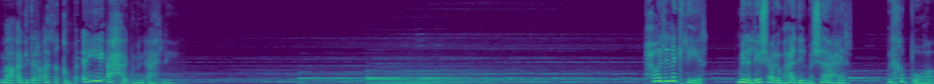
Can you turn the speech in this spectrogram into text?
ما أقدر أثق بأي أحد من أهلي. حولنا كثير من اللي يشعروا بهذه المشاعر ويخبوها.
